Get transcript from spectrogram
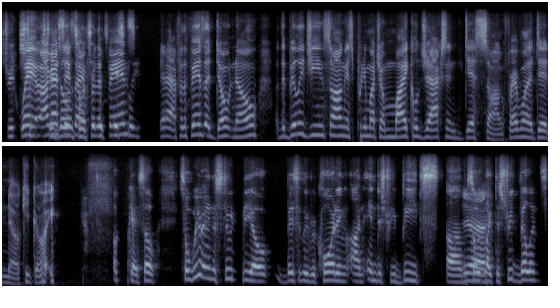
Street, Wait, Street, I gotta say something it's- for the fans. Yeah, for the fans that don't know, the Billie Jean song is pretty much a Michael Jackson diss song. For everyone that didn't know, keep going. Okay, so so we were in the studio basically recording on industry beats. Um, So like the Street Villains,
